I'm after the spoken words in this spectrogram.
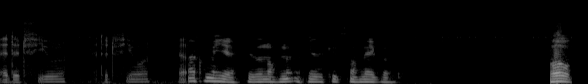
Edit Fuel, Edit Fuel. Ja. Ah, guck mal hier. Hier, sind noch mehr, hier gibt's noch mehr Gold. Wow.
